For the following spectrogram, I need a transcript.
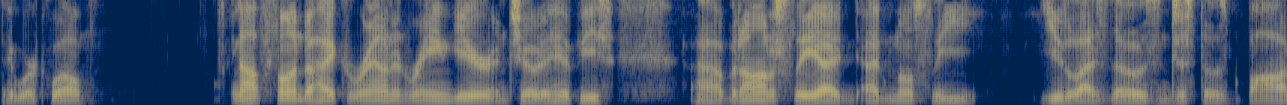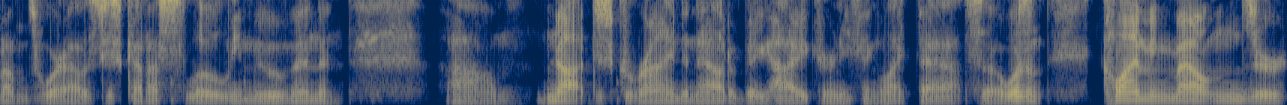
They worked well. Not fun to hike around in rain gear and Chota hippies, uh, but honestly, I'd, I'd mostly utilize those and just those bottoms where I was just kind of slowly moving and um, not just grinding out a big hike or anything like that. So it wasn't climbing mountains or,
